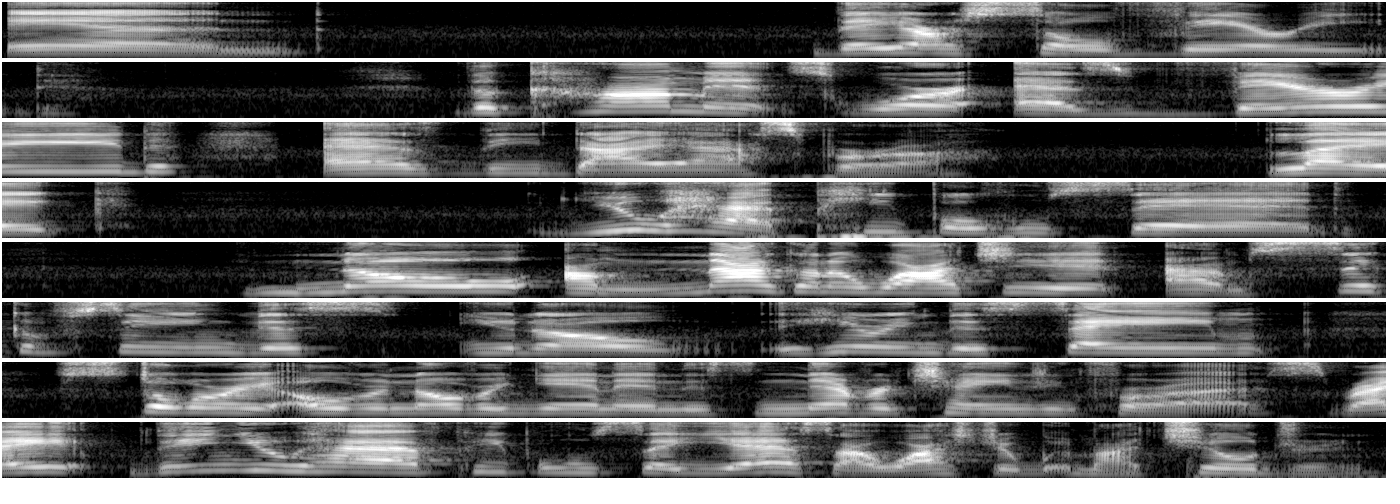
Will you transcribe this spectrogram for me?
and they are so varied. The comments were as varied as the diaspora. Like, you had people who said, no, I'm not going to watch it. I'm sick of seeing this, you know, hearing this same story over and over again and it's never changing for us, right? Then you have people who say, Yes, I watched it with my children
